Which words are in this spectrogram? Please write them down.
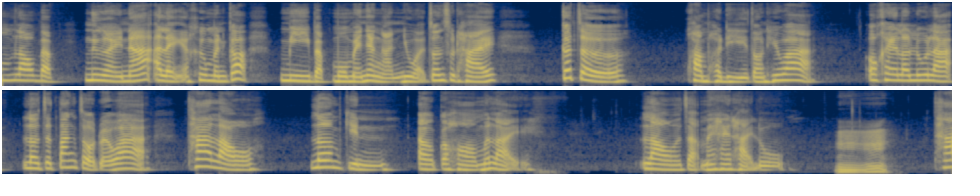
มณ์เราแบบเหนื่อยนะอะไรอย่างเงี้ยคือมันก็มีแบบโมเมนต์อย่างนั้นอยู่อะจนสุดท้าย ก็เจอความพอดีตรงที่ว่า โอเคเรารู้ละ เราจะตั้งโจทย์ไว้ว่า ถ้าเราเริ่มกินแอลกอฮอล์เมื่อไหร่ เราจะไม่ให้ถ่ายรูปอืมถ้า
